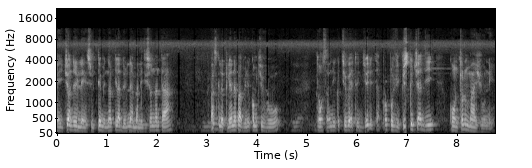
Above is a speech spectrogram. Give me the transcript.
Et tu as de l'insulter maintenant qu'il a donné la malédiction dans ta. Parce que le client n'est pas venu comme tu veux. Donc ça veut dire que tu veux être Dieu de ta propre vie. Puisque tu as dit, contrôle ma journée.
